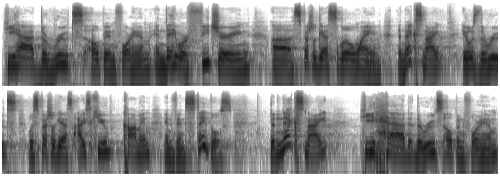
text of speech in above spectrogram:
he had the Roots open for him, and they were featuring uh, special guest Lil Wayne. The next night, it was the Roots with special guests Ice Cube, Common, and Vince Staples. The next night, he had the Roots open for him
